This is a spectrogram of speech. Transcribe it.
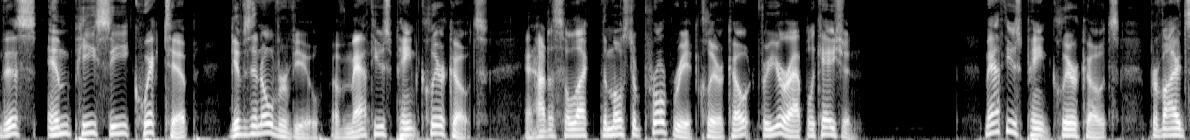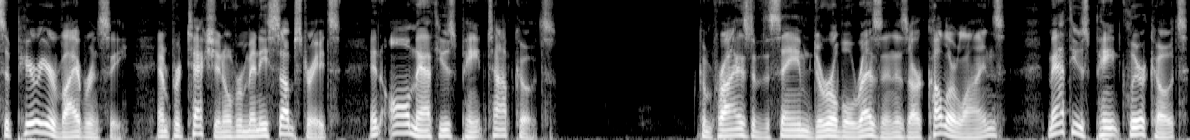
This MPC Quick Tip gives an overview of Matthews Paint clear coats and how to select the most appropriate clear coat for your application. Matthews Paint clear coats provide superior vibrancy and protection over many substrates in all Matthews Paint top coats. Comprised of the same durable resin as our color lines, Matthews Paint clear coats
